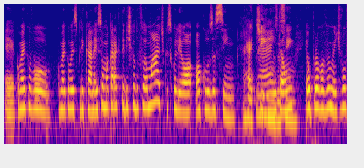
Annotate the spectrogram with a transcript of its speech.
é, como é que eu vou, como é que eu vou explicar? Né? Isso é uma característica do fleumático, escolher ó- óculos assim. Retinhos, né? Então, assim. eu provavelmente vou,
